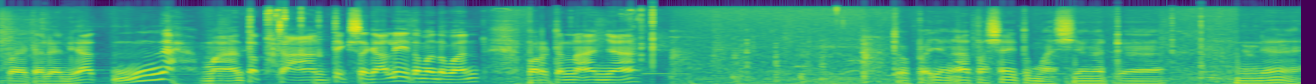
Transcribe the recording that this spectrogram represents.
Supaya kalian lihat nah mantap cantik sekali teman-teman perkenaannya. Coba yang atasnya itu mas yang ada nah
